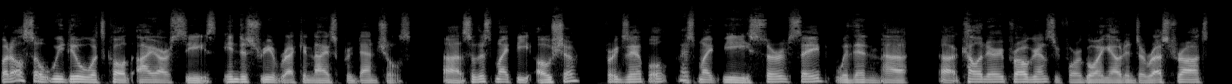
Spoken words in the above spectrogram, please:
but also we do what's called IRCs, industry recognized credentials. Uh, so this might be OSHA, for example. This might be ServSafe within uh, uh, culinary programs before going out into restaurants.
